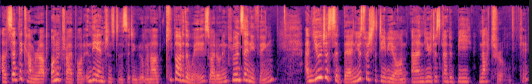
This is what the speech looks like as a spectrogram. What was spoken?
I'll set the camera up on a tripod in the entrance to the sitting room and I'll keep out of the way so I don't influence anything. And you just sit there and you switch the TV on and you just kind of be natural. Okay?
